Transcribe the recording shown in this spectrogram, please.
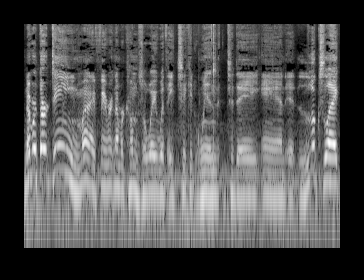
Number 13, my favorite number comes away with a ticket win today, and it looks like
